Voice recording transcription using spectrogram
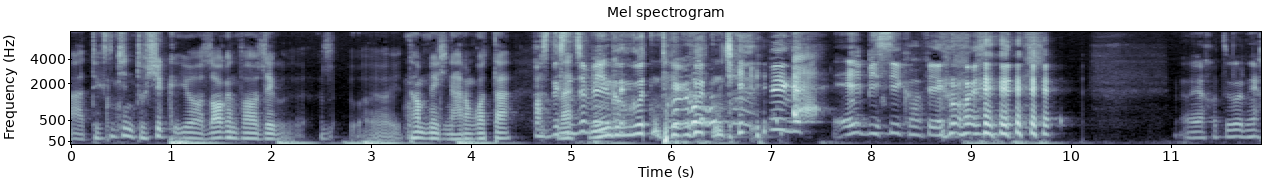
А тэгсэн чинь түшиг юу Логан Паулыг тамбнейл нь харангуудаа Бас тэгсэн чинь би мингүүд нь тэгүүд нь чи би ингээд ABC кофе юм уу? Яг зүгээр яг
